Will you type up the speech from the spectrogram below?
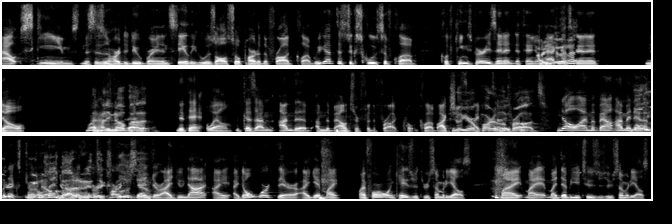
out schemes. This isn't hard to do. Brandon Staley, who is also part of the fraud club. We got this exclusive club. Cliff Kingsbury's in it. Nathaniel Are you in Hackett's it? in it. No. And how do you know about it? Nathan, well, because I'm I'm the I'm the bouncer for the fraud cl- club. I can. So you're I a can part of the frauds. No, I'm about I'm an Well, I'm an you're- you external know vendor. I'm a third party vendor. I do not I I don't work there. I get my my 401ks are through somebody else. My my my W twos are through somebody else.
